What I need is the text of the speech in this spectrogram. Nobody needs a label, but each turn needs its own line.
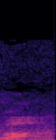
Well,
